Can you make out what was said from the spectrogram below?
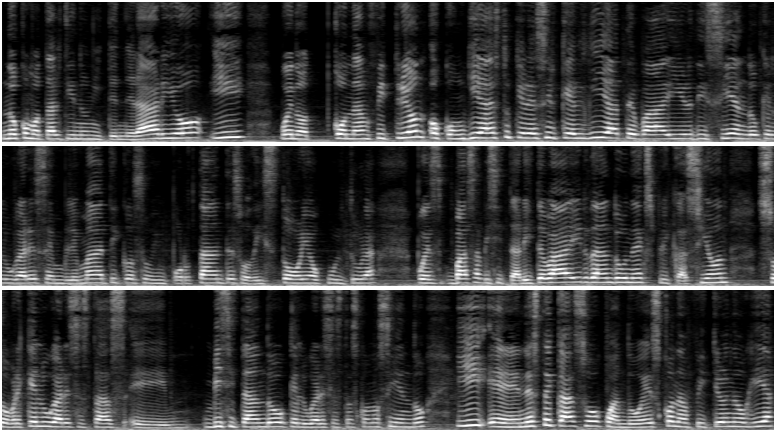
No como tal tiene un itinerario y bueno, con anfitrión o con guía. Esto quiere decir que el guía te va a ir diciendo que lugares emblemáticos o importantes o de historia o cultura pues vas a visitar y te va a ir dando una explicación sobre qué lugares estás eh, visitando, qué lugares estás conociendo y en este caso cuando es con anfitrión o guía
